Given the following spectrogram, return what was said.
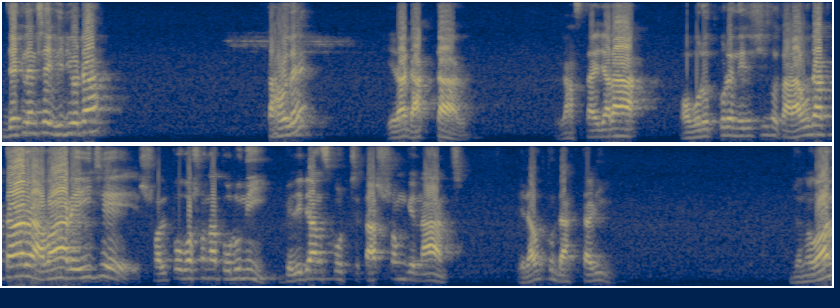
দেখলেন সেই ভিডিওটা? তাহলে এরা ডাক্তার। রাস্তায় যারা অবরোধ করে নেচেছিল তারাও ডাক্তার। আবার এই যে স্বল্প বসনা তরুণী বেলি ডান্স করছে, তার সঙ্গে নাচ, এরাও তো ডাক্তারই। জনগণ,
